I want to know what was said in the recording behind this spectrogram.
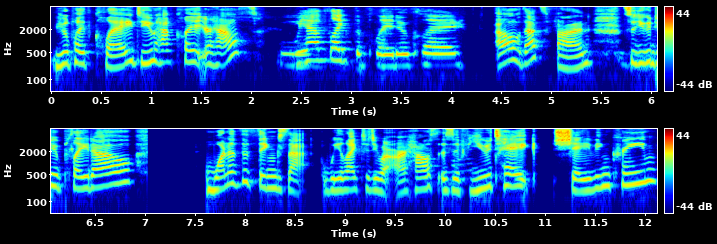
You play with clay. Do you have clay at your house? We have like the Play-Doh clay. Oh, that's fun. So you can do Play Doh. One of the things that we like to do at our house is if you take shaving cream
